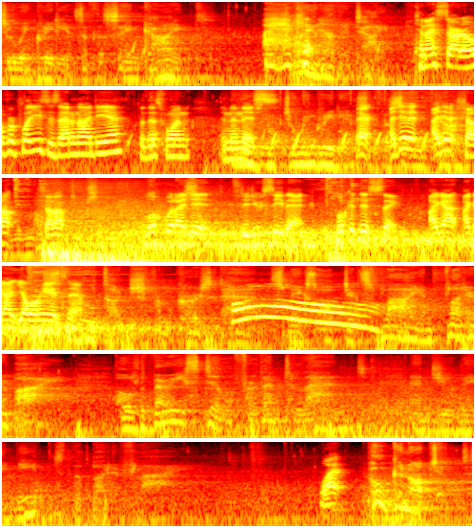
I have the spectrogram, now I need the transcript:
two ingredients of the same kind? I can't- another type. Can I start over, please? Is that an idea? For this one and then this. Using two ingredients. There, the I did it. same I did it. Shut up. Shut up. Kind. Look what I did. Did you see that? Look at this thing. I got I got yellow hands now. Touch from cursed hands Oh. makes objects fly and flutter by. Hold very still for them to land, and you may meet the butterfly. What? Poke an object.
